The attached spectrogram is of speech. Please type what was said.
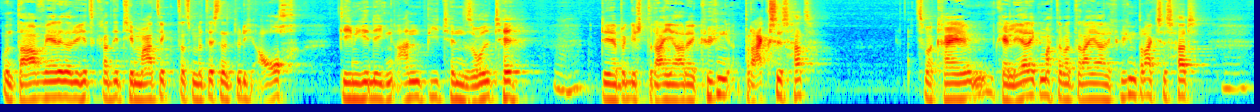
Und da wäre natürlich jetzt gerade die Thematik, dass man das natürlich auch demjenigen anbieten sollte, mhm. der praktisch drei Jahre Küchenpraxis hat. Zwar keine, keine Lehre gemacht, aber drei Jahre Küchenpraxis hat. Mhm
